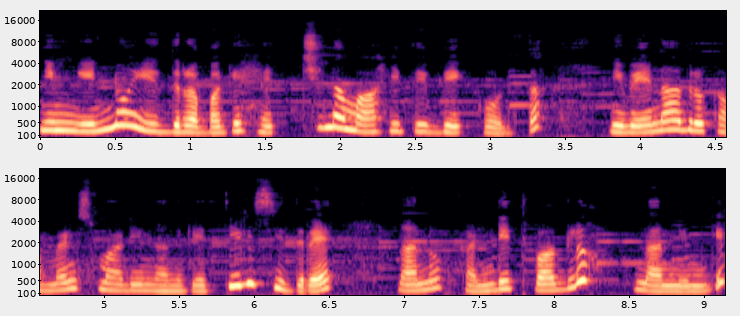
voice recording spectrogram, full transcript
ನಿಮ್ಗೆ ಇನ್ನೂ ಇದರ ಬಗ್ಗೆ ಹೆಚ್ಚಿನ ಮಾಹಿತಿ ಬೇಕು ಅಂತ ನೀವೇನಾದರೂ ಕಮೆಂಟ್ಸ್ ಮಾಡಿ ನನಗೆ ತಿಳಿಸಿದರೆ ನಾನು ಖಂಡಿತವಾಗ್ಲೂ ನಾನು ನಿಮಗೆ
